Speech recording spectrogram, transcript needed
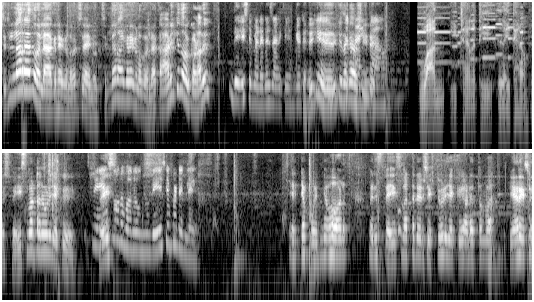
ചില്ലറയൊന്നും അല്ല ആഗ്രഹങ്ങൾ മനസ്സിലായില്ലേ ചില്ലറ ആഗ്രഹങ്ങളൊന്നും അല്ല കാണിക്കുന്ന നോക്കണം അത് എനിക്ക് എനിക്ക് ഇതൊക്കെ സീറ്റ് One eternity later. ഒരു സ്പേസ് ബട്ടൺ കൂടി ചെക്ക്. സ്പേസ് എന്റെ പൊന്നോൾ. ഒരു സ്പേസ് ബട്ടൺ ഒരു ഷിഫ്റ്റ് കൂടി ചെക്ക്. അവിടെ എത്തുമ്പോ കേറിയിട്ട്.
